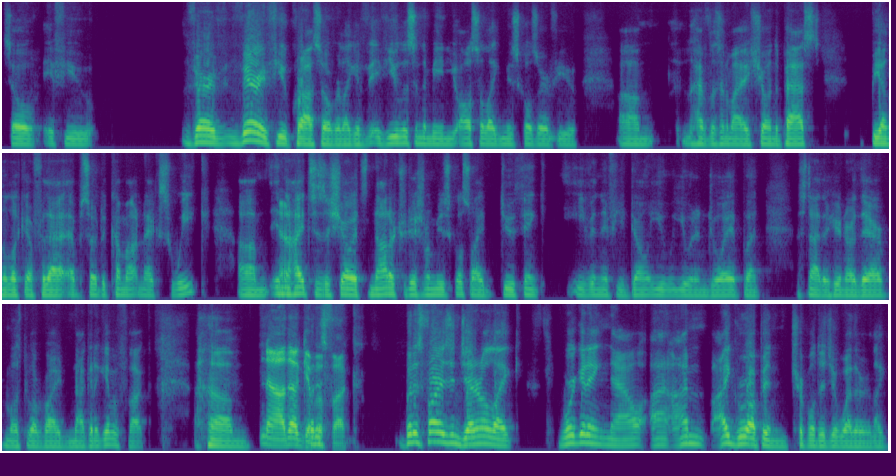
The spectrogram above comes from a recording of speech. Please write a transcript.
So if you very very few crossover like if, if you listen to me and you also like musicals or if you um, have listened to my show in the past be on the lookout for that episode to come out next week um, in Yeah. the heights is a show it's not a traditional musical so i do think even if you don't you you would enjoy it but it's neither here nor there. Most people are probably not going to give a fuck. Um, No, they'll give a it's- fuck. but as far as in general like we're getting now I, i'm i grew up in triple digit weather like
